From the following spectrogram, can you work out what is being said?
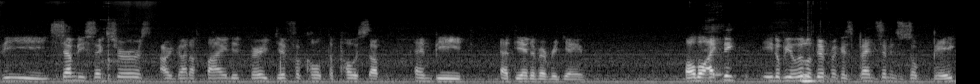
the 76ers are gonna find it very difficult to post up and Embiid at the end of every game. Although I think it'll be a little different because Ben Simmons is so big,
